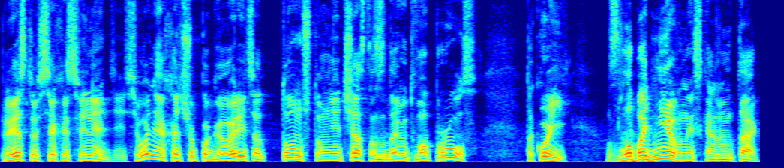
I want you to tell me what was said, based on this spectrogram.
Приветствую всех из Финляндии. Сегодня я хочу поговорить о том, что мне часто задают вопрос, такой злободневный, скажем так.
